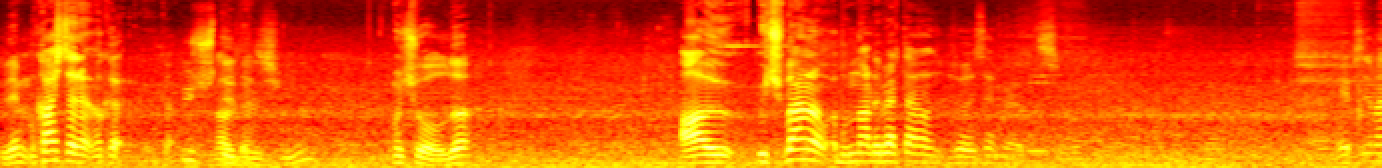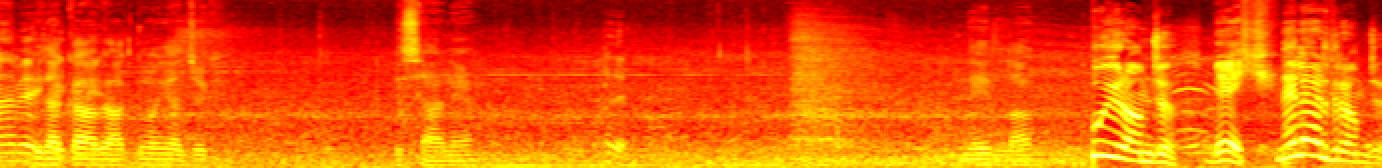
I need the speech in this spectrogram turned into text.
Dedim kaç tane? Üç Kaldı. dedin şimdi. Üç oldu. Abi üç ben bunlarda bir tane söylesem. Hepsini ben de bir dakika abi aklıma gelecek. Bir saniye. Hadi. Neydi lan? Buyur amca. 5. Nelerdir amca?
